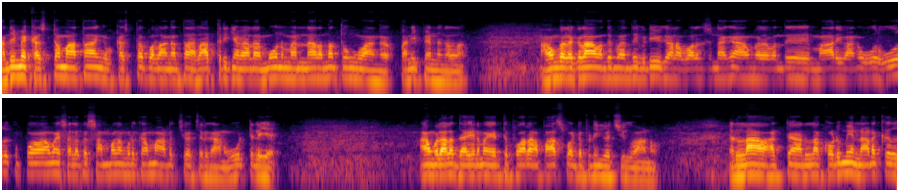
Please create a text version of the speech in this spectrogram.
அதுவுமே கஷ்டமாக தான் இங்கே கஷ்டப்படுறாங்க தான். ராத்திரிக்கும் வேலை மூணு மணி நேரம் தான் தூங்குவாங்க பனிப்பெண்ணுங்கள்லாம் அவங்களுக்கெல்லாம் வந்து வந்து விடிவு காலம் வரச்சுனாக்க அவங்க வந்து மாறிவாங்க. ஊர் ஊருக்கு போகாமல் சில பேர் சம்பளம் கொடுக்காம அடைச்சி வச்சுருக்காங்க வீட்டிலையே அவங்களால தைரியமாக எடுத்து போகிறாங்க பாஸ்போர்ட்டை பிடுங்கி வச்சுக்குவானோ. எல்லாம் அட்டை எல்லாம் கொடுமையாக நடக்குது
